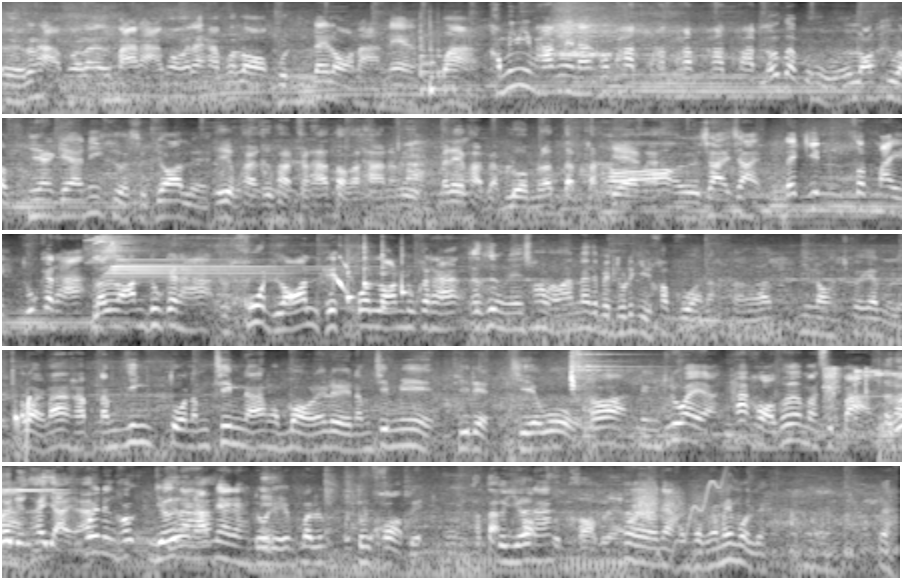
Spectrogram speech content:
เออต้องถามก่อนนะมาถามก่อนก็ได้ครับเพราะรอคุณได้รอนานแน่ผมว่าเขาไม่มีพักเลยนะเขาพัดพัดพัดพัดพัดแล้วแบบโอ้โหร้อนคือแบบเฮียแกนี่คือสุดยอดเลย ที่สำคัญคือผัดกระทะต่อกระทะนะพี่อะไม่ได้ผัดแบบรวมแล้วตัดตัดแยกนะ อ๋อเออใช่ใช่ได้กินสดใหม่ทุกกระทะแล้วร้อนทุกกระทะโคตรร้อนเลยโคตรร้อนทุกกระทะก็คือตรงนี้ชอบมากว่าน่าจะเป็นธุรกิจครอบครัวนะแต่ว่าพี่น้องช่วยกันหมดเลยอร่อยมากครับน้ำยิ่งตัวน้ำจิ้มนะ ผมบอกได้เลยน้ำจิ้มนี่ทีเด็ดเคียวโวเพราะว่าหนึ่งถ้วยอะถ้าขอเพิ่มมาสิบบาทแต่ด้วยดึงให้ใหญ่นะถ้วยหนึ่งเขาเยอะนะครับเยอะนะเนี่ยเนี่ยดูดิประตูขอบเลยอืมเขาตัดคือเยอะนะขอบสุดขอบเลย เออเนี่ยของผมยังไม่หมดเลยเออเนี่ย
